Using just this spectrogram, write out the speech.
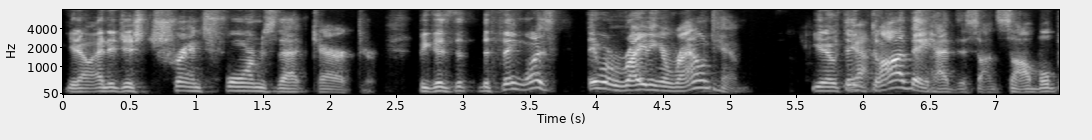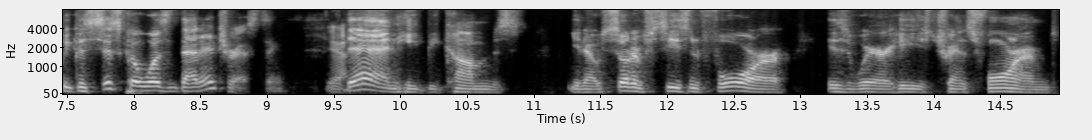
You know, and it just transforms that character because the, the thing was they were writing around him. You know, thank Yeah. God they had this ensemble because Sisko wasn't that interesting. Yeah. Then he becomes, you know, sort of season four is where he's transformed,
